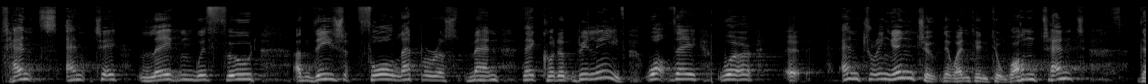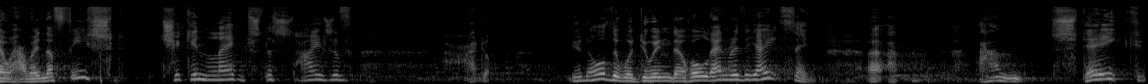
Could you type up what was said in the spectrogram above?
tents empty, laden with food. And these four leprous men, they couldn't believe what they were uh, entering into. They went into one tent, they were having a feast. Chicken legs the size of, I don't, you know, they were doing the whole Henry VIII thing. Uh, and steak,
